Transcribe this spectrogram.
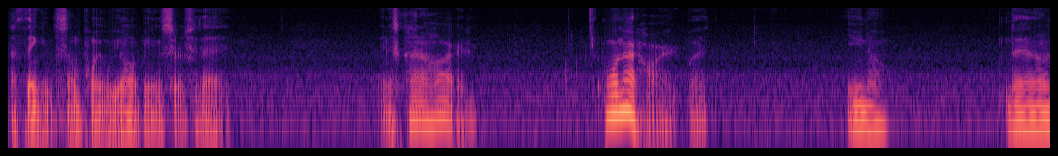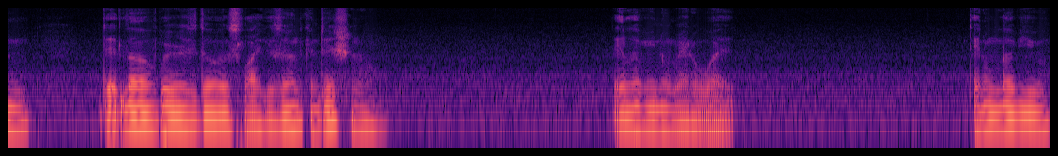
I think at some point we all be in search of that and it's kind of hard. Well not hard but you know that um, that love whereas though it's like it's unconditional. They love you no matter what. They don't love you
